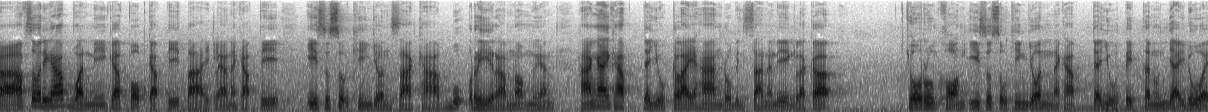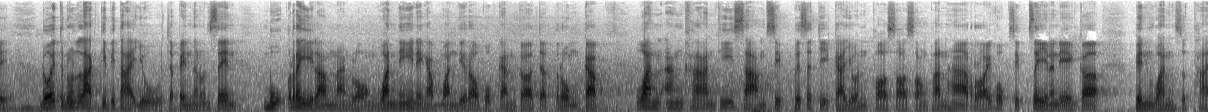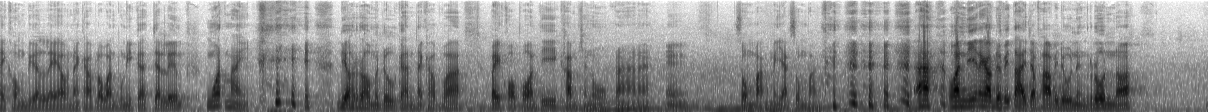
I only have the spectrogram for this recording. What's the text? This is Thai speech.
ครับ สวัสดีครับ วันนี้ก็พบกับพี่ตายอีกแล้วนะครับที่ Isuzu คิงยนสาขาบุรีรัมย์นอกเมือง หาง่ายครับ จะอยู่ใกล้ห้างโรบินสันนั่นเอง แล้วก็โชว์รูมของ Isuzu คิงยนนะครับ จะอยู่ติดถนนใหญ่ด้วย โดยถนนหลักที่พี่ตายอยู่จะเป็นถนนเส้นบุรีรัมย์นางรอง วันนี้นะครับวันที่เราพบกันก็จะตรงกับวันอังคารที่ 30 พฤศจิกายน พศ 2564 นั่นเองก็ เป็นวันสุดท้ายของเดือนแล้วนะครับแล้ววันพรุ่งนี้ก็จะเริ่มงวดใหม่ เดี๋ยวเรามาดูกันนะครับว่าไปขอพรที่คำชะโนดมานะเออสมบังไม่อยากสมบังอะวันนี้นะครับเดี๋ยวพี่ต่ายจะพาไปดูหนึ่งรุ่นเนาะ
